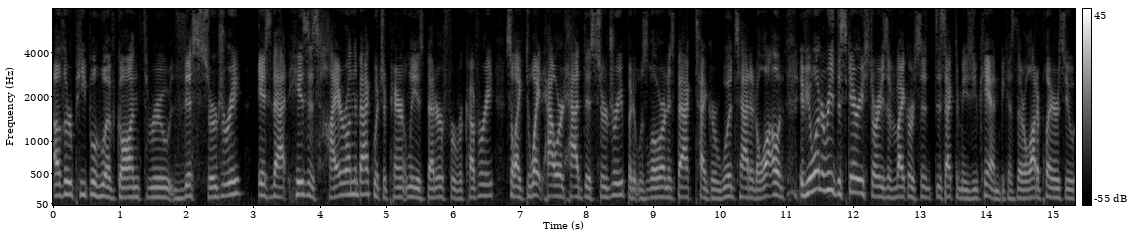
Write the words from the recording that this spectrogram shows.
other people who have gone through this surgery is that his is higher on the back, which apparently is better for recovery. So, like Dwight Howard had this surgery, but it was lower on his back. Tiger Woods had it a lot. If you want to read the scary stories of microdiscectomies, you can because there are a lot of players who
